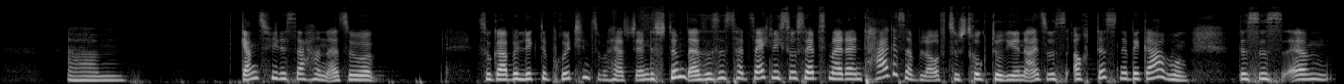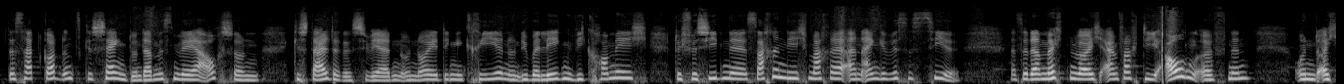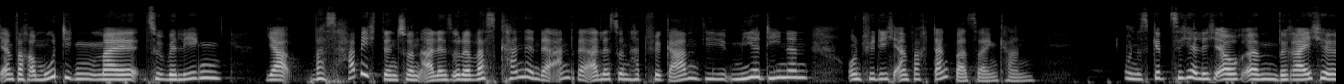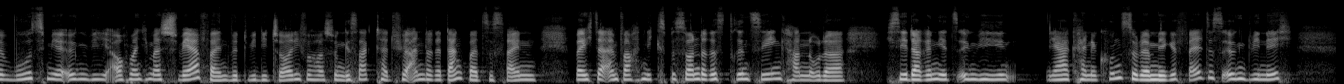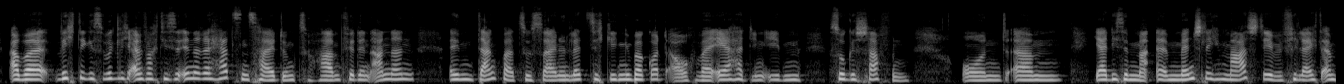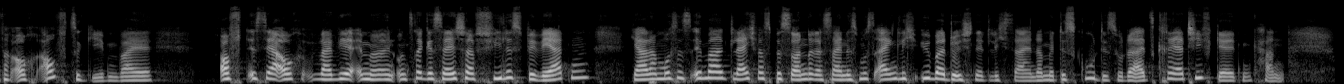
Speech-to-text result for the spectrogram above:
ähm, ganz viele Sachen. Also sogar belegte Brötchen zum Herstellen. Das stimmt. Also es ist tatsächlich so, selbst mal deinen Tagesablauf zu strukturieren. Also ist auch das eine Begabung. Das ist, ähm, das hat Gott uns geschenkt und da müssen wir ja auch schon gestalterisch werden und neue Dinge kreieren und überlegen, wie komme ich durch verschiedene Sachen, die ich mache, an ein gewisses Ziel. Also da möchten wir euch einfach die Augen öffnen und euch einfach ermutigen, mal zu überlegen, ja, was habe ich denn schon alles oder was kann denn der andere alles und hat für Gaben, die mir dienen und für die ich einfach dankbar sein kann. Und es gibt sicherlich auch ähm, Bereiche, wo es mir irgendwie auch manchmal schwerfallen wird, wie die Jordi vorher schon gesagt hat, für andere dankbar zu sein, weil ich da einfach nichts Besonderes drin sehen kann oder ich sehe darin jetzt irgendwie ja keine Kunst oder mir gefällt es irgendwie nicht. Aber wichtig ist wirklich einfach diese innere Herzenshaltung zu haben, für den anderen eben dankbar zu sein und letztlich gegenüber Gott auch, weil er hat ihn eben so geschaffen. Und ähm, ja, diese ma äh, menschlichen Maßstäbe vielleicht einfach auch aufzugeben, weil oft ist ja auch, weil wir immer in unserer Gesellschaft vieles bewerten, ja, da muss es immer gleich was Besonderes sein. Es muss eigentlich überdurchschnittlich sein, damit es gut ist oder als kreativ gelten kann.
